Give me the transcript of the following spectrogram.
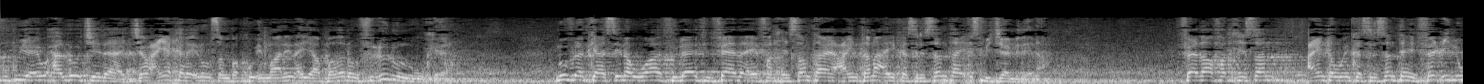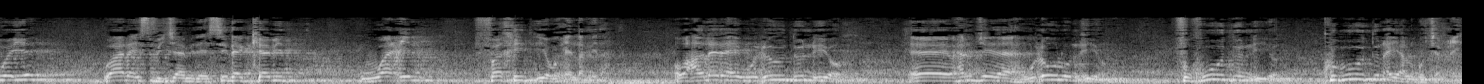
buu ku yahay waxaa loo jeedaa jamacyo kale inuusanba ku imaanin ayaa badan oo fucuul un lagu keeno. Mufradkaasina waa ulaai fada ay fadxisan tahay cayntana ay kasrisan tahay ismi jaamidena fadaa fadxisan caynta way kasrisan tahay facil weeye waana ismi jaamide sida kabid wacil fakhid iyo wixii la mida oo waxaad leedahay wucuudun iyo waxaan u jeedaa wucuulun iyo fukhuudun iyo kubuudun ayaa lagu jamcin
